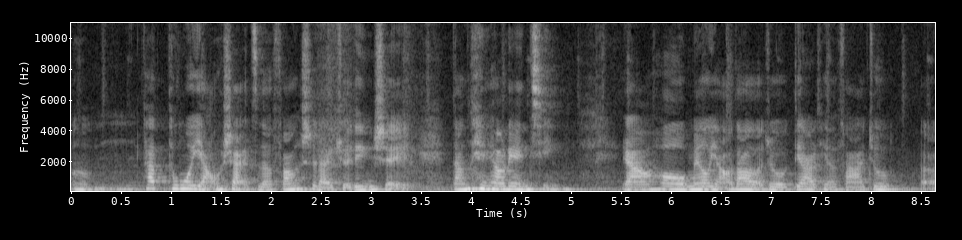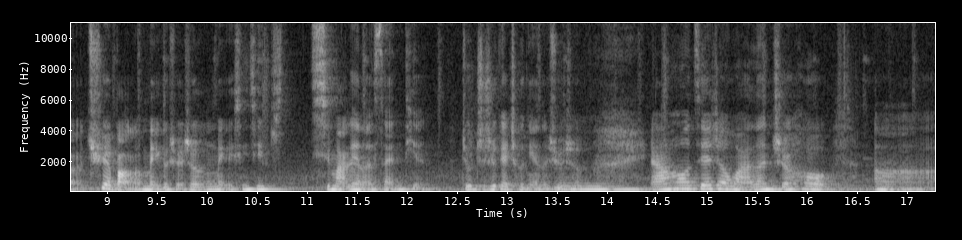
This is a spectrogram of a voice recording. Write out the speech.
嗯，他通过摇骰子的方式来决定谁当天要练琴，然后没有摇到的就第二天发，就呃确保了每个学生每个星期起码练了三天，就只是给成年的学生。嗯然后接着完了之后，啊、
